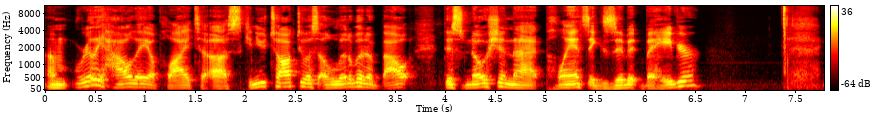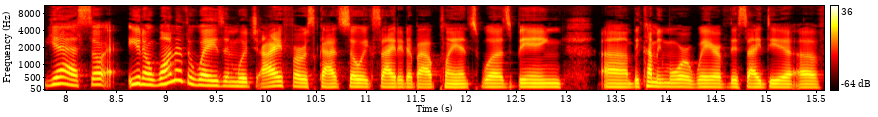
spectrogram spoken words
um, really how they apply to us. Can you talk to us a little bit about this notion that plants exhibit behavior? Yeah. So, you know, one of the ways in which I first got so excited about plants was being, uh, becoming more aware of this idea of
